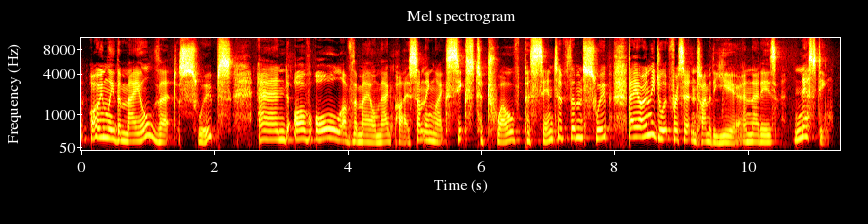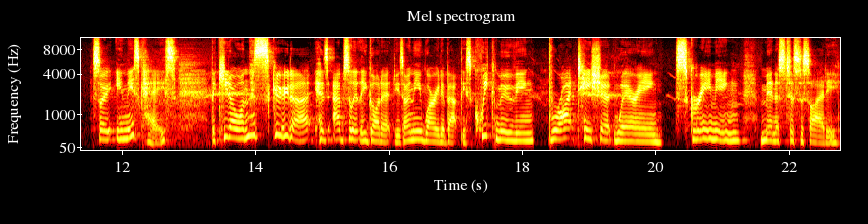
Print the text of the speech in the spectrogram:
only the male that swoops, and of all of the male magpies, something like 6 to 12% of them swoop. They only do it for a certain time of the year, and that is nesting. So, in this case, the kiddo on the scooter has absolutely got it. He's only worried about this quick moving, bright t shirt wearing, screaming menace to society.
